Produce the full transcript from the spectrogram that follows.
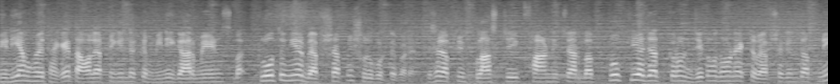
মিডিয়াম হয়ে থাকে, তাহলে আপনি কিন্তু একটা মিনি গার্মেন্টস বা ক্লোথিং এর ব্যবসা আপনি শুরু করতে পারেন। এছাড়া আপনি প্লাস্টিক ফার্নিচার বা প্রক্রিয়াজাতকরণ যে কোনো ধরনের একটা ব্যবসা কিন্তু আপনি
